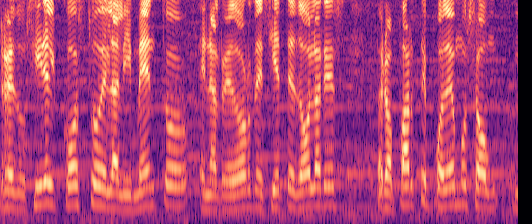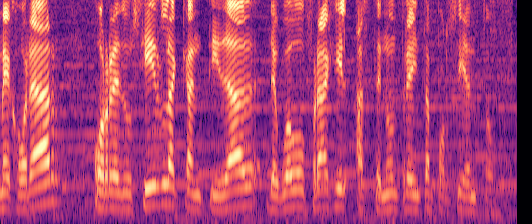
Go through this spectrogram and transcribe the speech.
reducir el costo del alimento en alrededor de 7 dólares, pero aparte podemos mejorar o reducir la cantidad de huevo frágil hasta en un 30%.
